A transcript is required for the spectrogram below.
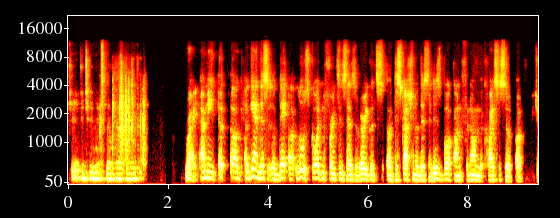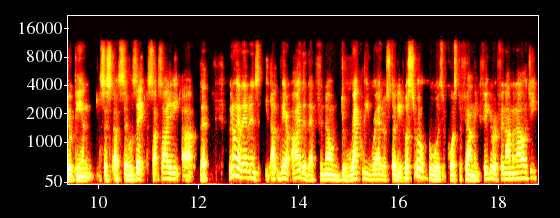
he, could you explain that? Right. I mean, uh, uh, again, this is uh, Lewis Gordon, for instance, has a very good uh, discussion of this in his book on Fanon, the crisis of, of European uh, civilization society. Uh, that we don't have evidence there either that Fanon directly read or studied Husserl, who was, of course, the founding figure of phenomenology,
